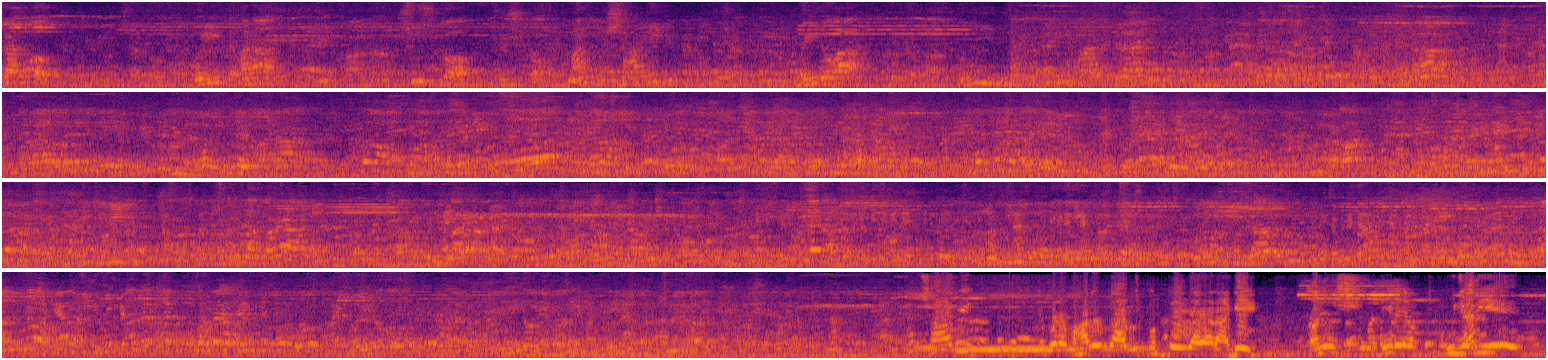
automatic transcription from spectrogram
চর্ম পরিধানা। শুষ্ক। শুষ্ক। মাংসাদি ভৈরবা। স্বাভাবিক যে কোনো ভালো কাজ করতে যাওয়ার আগে মানুষ পুজো দিয়ে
